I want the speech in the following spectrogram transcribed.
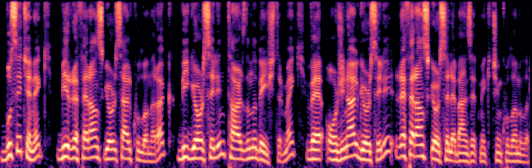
Bu seçenek bir referans görsel kullanarak bir görselin tarzını değiştirmek ve orijinal görseli referans görsele benzetmek için kullanılır.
